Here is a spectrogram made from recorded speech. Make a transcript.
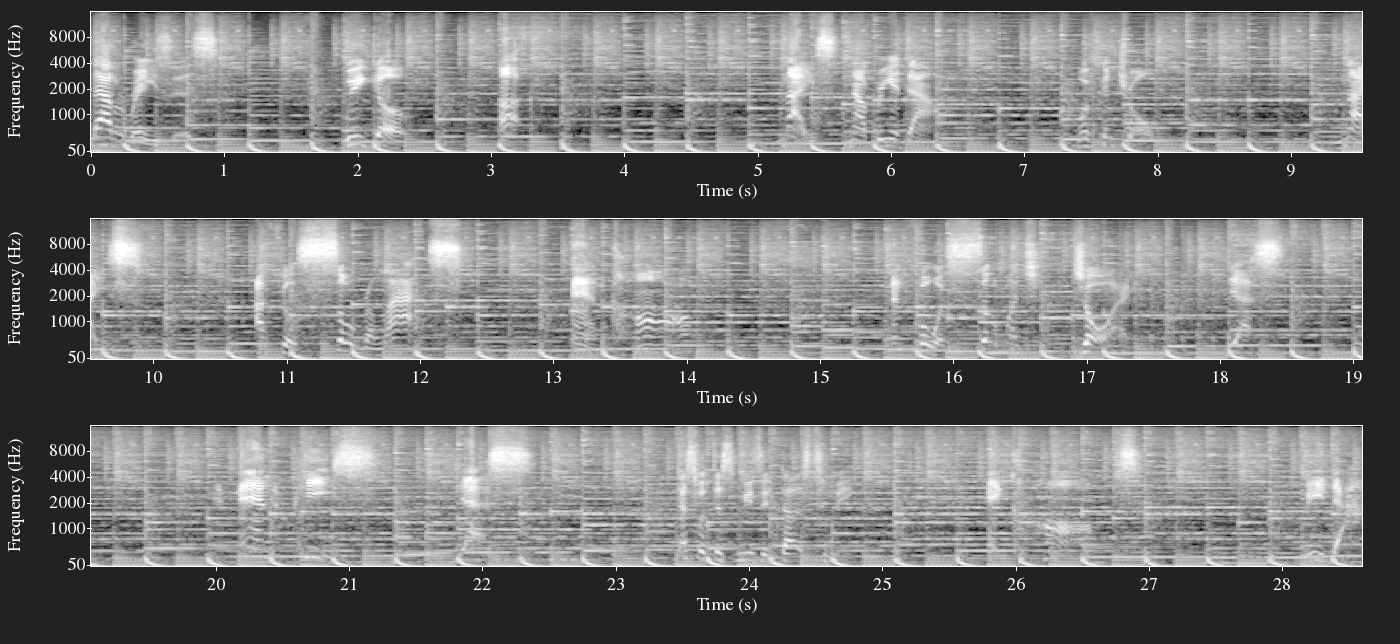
lateral raises. We go up. Nice. Now bring it down with control. Nice. I feel so relaxed and calm and full with so much joy. Yes. And peace. Yes. That's what this music does to me. Down.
